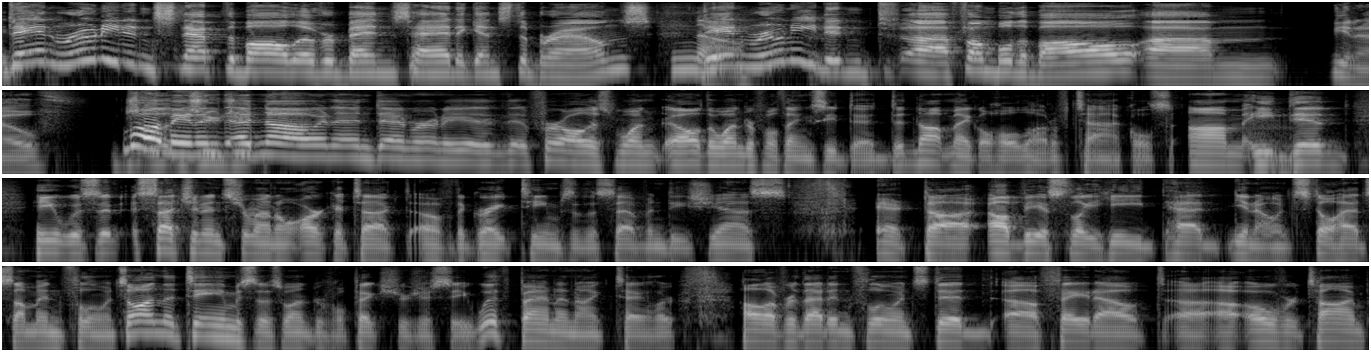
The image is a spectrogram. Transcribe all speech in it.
Dan Rooney didn't snap the ball over Ben's head against the Browns. No. Dan Rooney didn't uh, fumble the ball. Um, you know, Well, I mean, and, no, and, and Dan Rooney, uh, for all his one, all the wonderful things he did, did not make a whole lot of tackles. Um, he Hmm. did. He was such an instrumental architect of the great teams of the '70s. Yes, it uh, obviously he had, you know, and still had some influence on the teams. Those wonderful pictures you see with Ben and Ike Taylor. However, that influence did uh, fade out uh, uh, over time.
